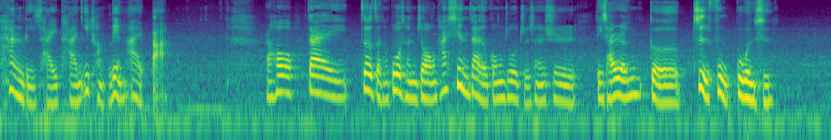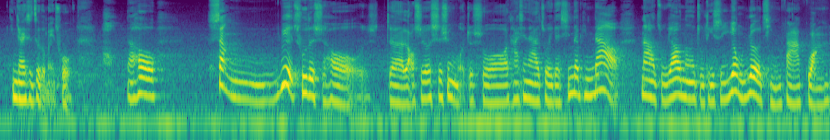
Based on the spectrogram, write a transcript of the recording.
和理财谈一场恋爱吧》。然后在这整个过程中，他现在的工作职称是理财人格致富顾问师，应该是这个没错。好，然后。上月初的时候，这老师又私讯我，就说他现在要做一个新的频道，那主要呢主题是用热情发光。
